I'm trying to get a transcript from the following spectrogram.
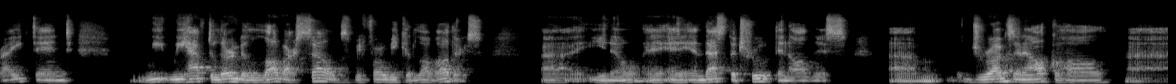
right? And we we have to learn to love ourselves before we could love others uh, you know and, and that's the truth in all this. Um, drugs and alcohol uh,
